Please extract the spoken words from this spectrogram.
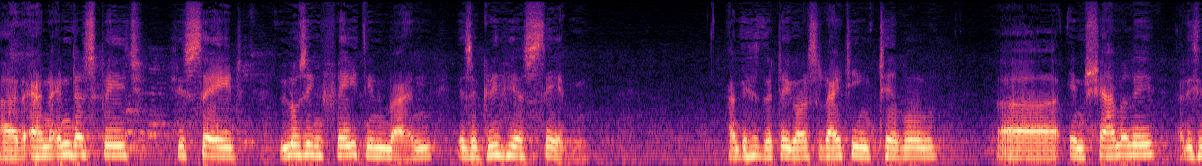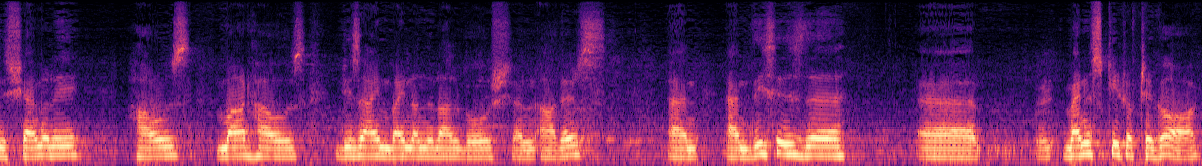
and, and in that speech, he said, "Losing faith in man is a grievous sin." And this is the Tagore's writing table uh, in Shyamali. This is Shyamali House, mud house, designed by Nandalal Bose and others. And, and this is the uh, manuscript of Tagore,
